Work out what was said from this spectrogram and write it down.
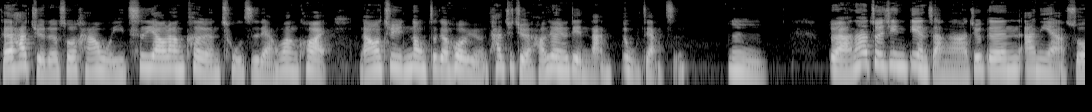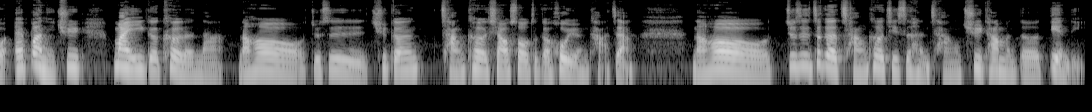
可是他觉得说，哈，我一次要让客人出资两万块，然后去弄这个会员，他就觉得好像有点难度这样子。嗯，对啊。那最近店长啊就跟阿尼亚说，哎，不然你去卖一个客人呐，然后就是去跟常客销售这个会员卡这样。然后就是这个常客其实很常去他们的店里，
